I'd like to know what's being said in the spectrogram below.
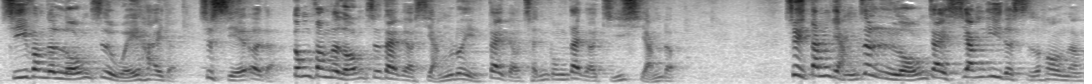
西方的龙是危害的，是邪恶的；东方的龙是代表祥瑞、代表成功、代表吉祥的。所以，当两只龙在相遇的时候呢，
